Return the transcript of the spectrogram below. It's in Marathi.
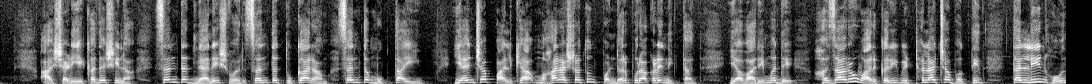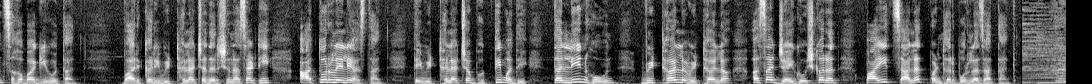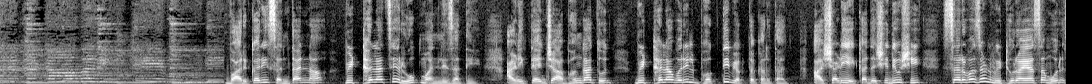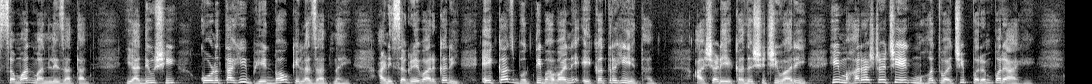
आषाढी एकादशीला संत ज्ञानेश्वर संत तुकाराम संत मुक्ताई यांच्या पालख्या महाराष्ट्रातून पंढरपुराकडे निघतात. या वारीमध्ये हजारो वारकरी विठ्ठलाच्या भक्तीत तल्लीन होऊन सहभागी होतात. वारकरी विठ्ठलाच्या दर्शनासाठी आतुरलेले असतात. ते विठ्ठलाच्या भक्तीमध्ये तल्लीन होऊन विठ्ठल विठ्ठल असा जयघोष करत पायी चालत पंढरपूरला जातात. वारकरी संतांना विठ्ठलाचे रूप मानले जाते आणि त्यांच्या अभंगातून विठ्ठलावरील भक्ती व्यक्त करतात. आषाढी एकादशी दिवशी सर्वजण विठुरायासमोर समान मानले जातात. या दिवशी कोणताही भेदभाव केला जात नाही आणि सगळे वारकरी एकाच भक्तिभावाने एकत्रही येतात. आषाढी एकादशीची वारी ही महाराष्ट्राची एक महत्त्वाची परंपरा आहे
